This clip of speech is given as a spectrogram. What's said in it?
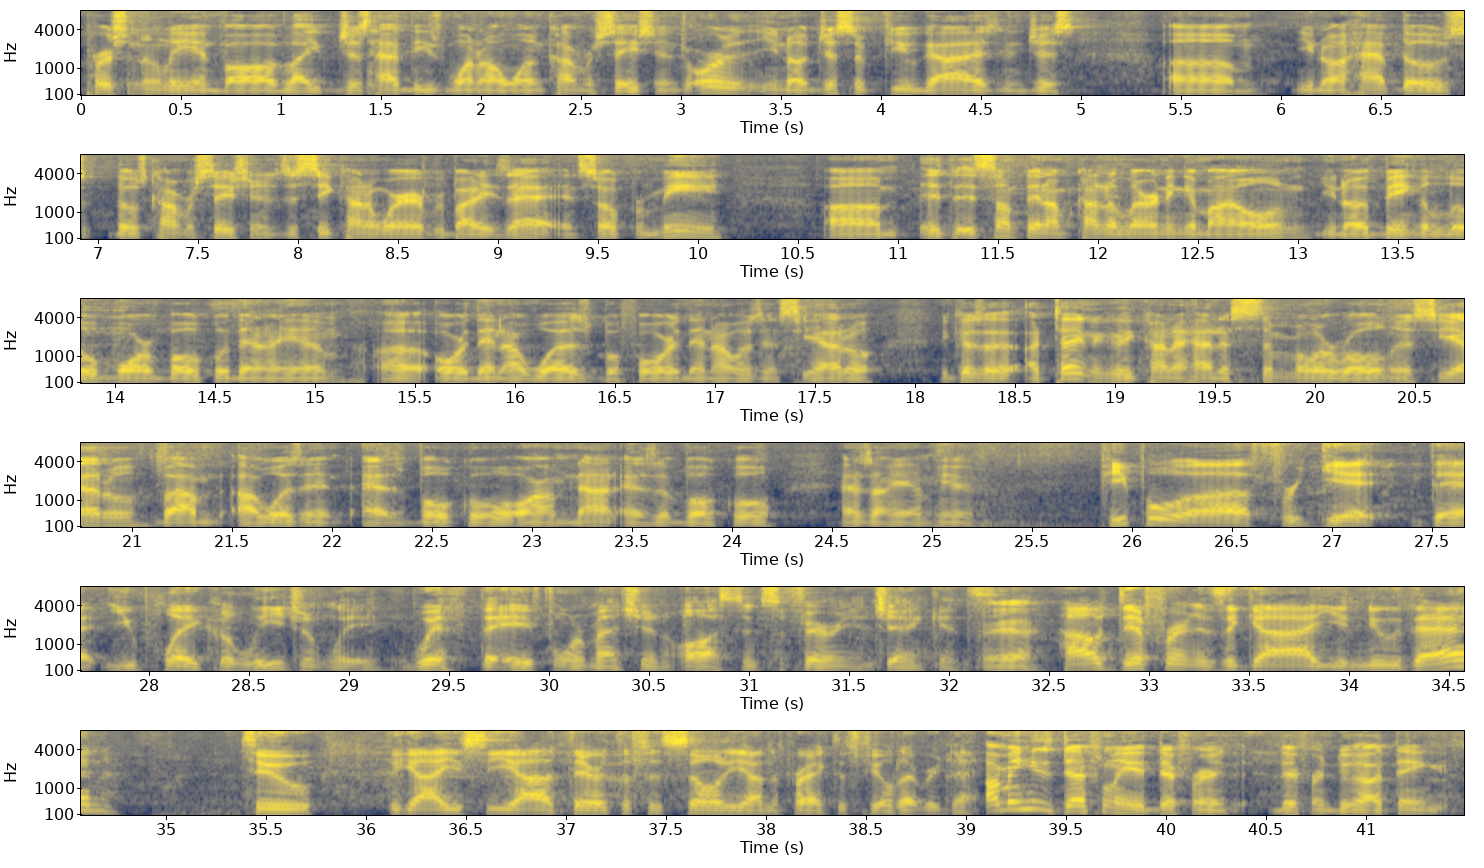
personally involved. Like just have these one-on-one conversations, or you know, just a few guys, and just um, you know have those those conversations to see kind of where everybody's at. And so for me, um, it, it's something I'm kind of learning in my own. You know, being a little more vocal than I am, uh, or than I was before. Than I was in Seattle because I, I technically kind of had a similar role in Seattle, but I'm, I wasn't as vocal, or I'm not as a vocal as I am here. People uh, forget that you play collegiately with the aforementioned Austin Seferian Jenkins. Yeah. How different is the guy you knew then to the guy you see out there at the facility on the practice field every day? I mean, he's definitely a different different dude. I think,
